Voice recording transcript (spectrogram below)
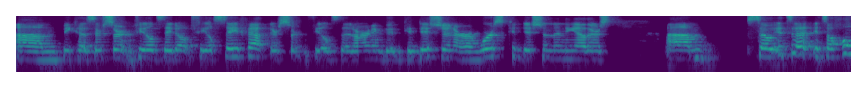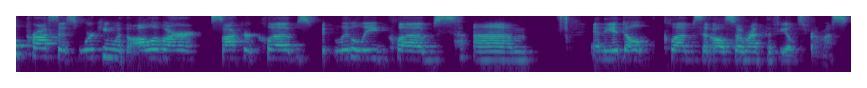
um, because there's certain fields they don't feel safe at. There's certain fields that aren't in good condition or in worse condition than the others. Um, so it's a it's a whole process working with all of our soccer clubs, little league clubs, um, and the adult clubs that also rent the fields from us.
